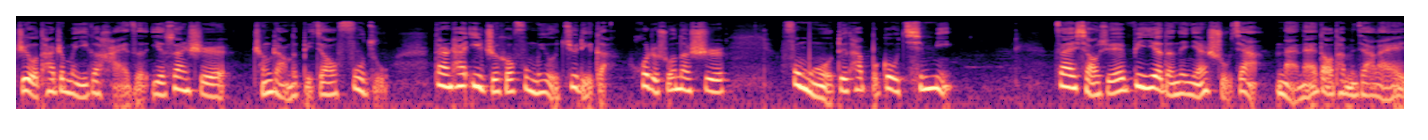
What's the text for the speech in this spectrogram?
只有他这么一个孩子，也算是成长的比较富足。但是他一直和父母有距离感，或者说呢是父母对他不够亲密。在小学毕业的那年暑假，奶奶到他们家来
